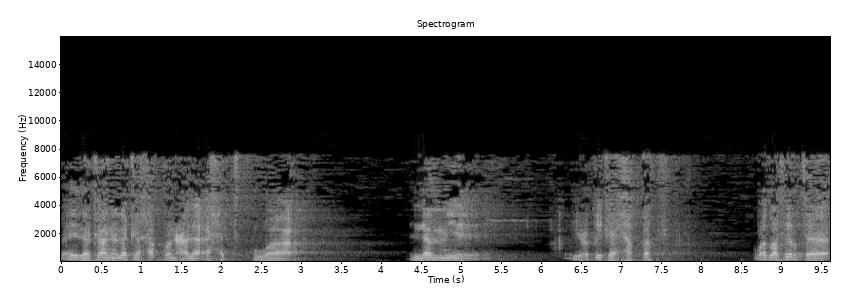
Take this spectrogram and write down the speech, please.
فإذا كان لك حق على أحد ولم يعطيك حقك وظفرت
